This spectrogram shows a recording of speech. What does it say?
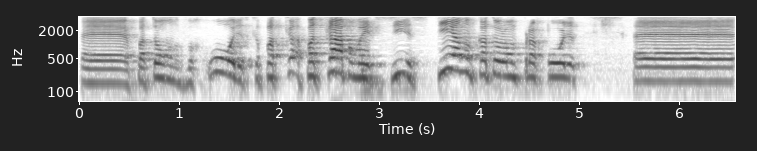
Э, потом он выходит, подкапывает стену, в которую он проходит. Э,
